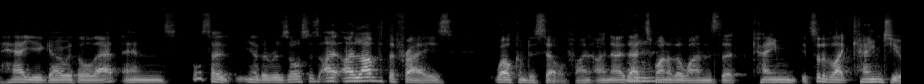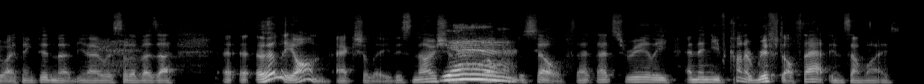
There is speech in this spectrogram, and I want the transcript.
how you go with all that, and also, you know, the resources. I, I love the phrase welcome to self I, I, know that's one of the ones that came it sort of like came to you i think didn't it you know it was sort of as a, a early on actually this notion yeah. of welcome to self that that's really and then you've kind of riffed off that in some ways.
